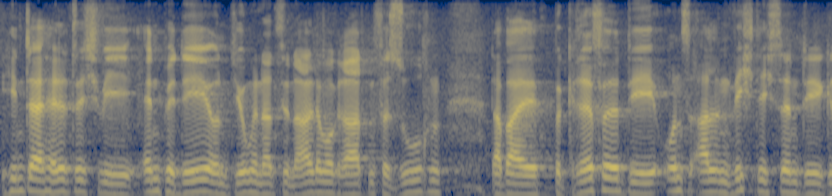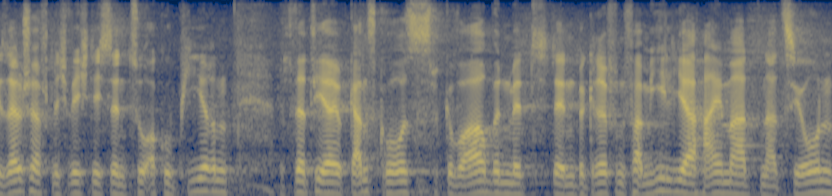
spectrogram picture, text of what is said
hinterhältig, wie NPD und junge Nationaldemokraten versuchen, dabei Begriffe, die uns allen wichtig sind, die gesellschaftlich wichtig sind, zu okkupieren. Es wird hier ganz groß geworben mit den Begriffen Familie, Heimat, Nation.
